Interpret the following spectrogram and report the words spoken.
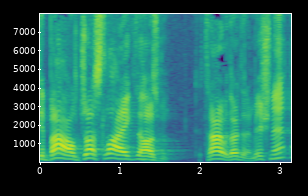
kibal just like the husband. Tonight we learned in the Mishnah.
